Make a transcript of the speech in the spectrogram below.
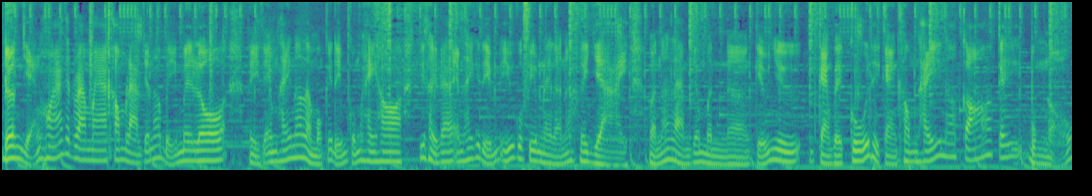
đơn giản hóa cái drama, không làm cho nó bị melo thì em thấy nó là một cái điểm cũng hay ho. Chứ thời ra em thấy cái điểm yếu của phim này là nó hơi dài và nó làm cho mình uh, kiểu như càng về cuối thì càng không thấy nó có cái bùng nổ.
